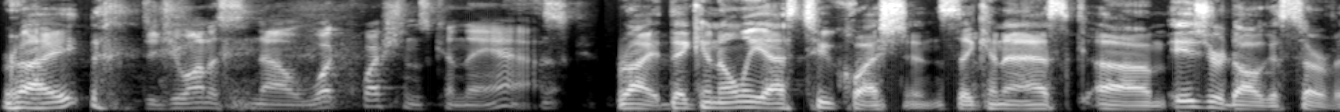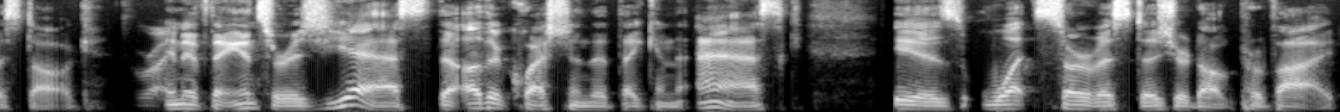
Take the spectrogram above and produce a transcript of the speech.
Right, Did you want to now? What questions can they ask? right. They can only ask two questions. They can ask, um, "Is your dog a service dog?" Right. And if the answer is yes, the other question that they can ask is, "What service does your dog provide?"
